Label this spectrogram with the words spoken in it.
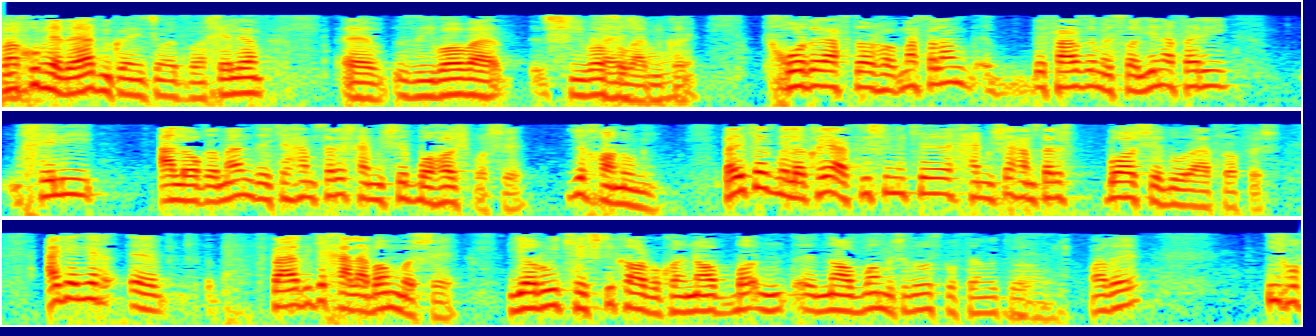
من خوب هدایت می‌کنید شما خیلی هم زیبا و شیوا صحبت می‌کنید. خورده رفتارها. مثلا به فرض مثال یه نفری خیلی علاقمنده که همسرش همیشه باهاش باشه. یه خانومی. برای یکی از ملاک های اصلیش اینه که همیشه همسرش باشه دور اطرافش. اگر یه فردی که خلبان باشه یا روی کشتی کار بکنه ناوبان بشه درست گفتم تو آره. این خب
